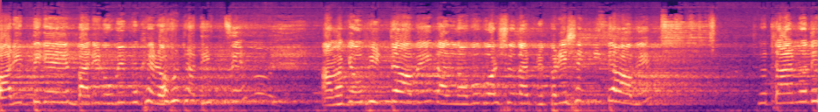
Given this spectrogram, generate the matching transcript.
বাড়ির দিকে বাড়ির অভিমুখে রওনা দিচ্ছে। আমাকেও ফিরতে হবে কাল নববর্ষ তার প্রিপারেশন নিতে হবে। তো তার মধ্যে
